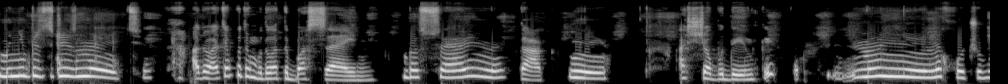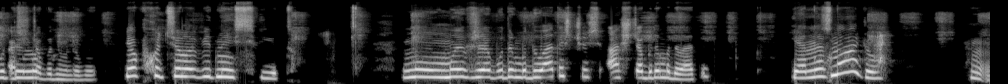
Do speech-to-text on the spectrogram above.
Мені без різниці. А давайте будемо будувати басейн. Басейни? Так. Ні. А що будинки? Ну ні, не хочу А що будемо робити? Я б хотіла відний світ. Ну, ми вже будемо будувати щось, а що будемо будувати? Я не знаю. Хм.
